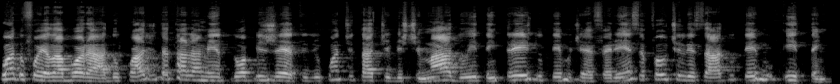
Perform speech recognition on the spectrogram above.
quando foi elaborado o quadro de detalhamento do objeto e do quantitativo estimado, item 3 do termo de referência, foi utilizado o termo item.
